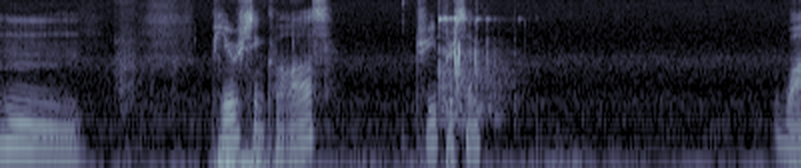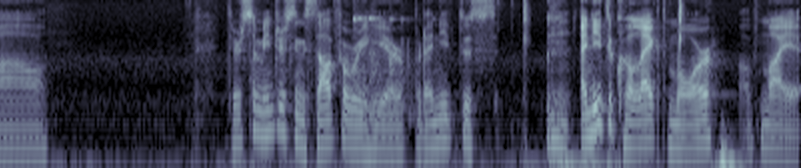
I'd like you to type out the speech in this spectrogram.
Hmm. Piercing claws. Three percent. Wow. There's some interesting stuff over here, but I need to I need to collect more of my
